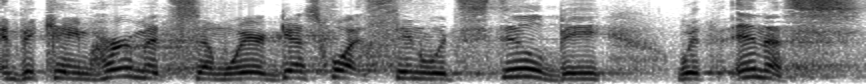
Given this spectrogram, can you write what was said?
and became hermits somewhere, guess what? Sin would still be within us.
